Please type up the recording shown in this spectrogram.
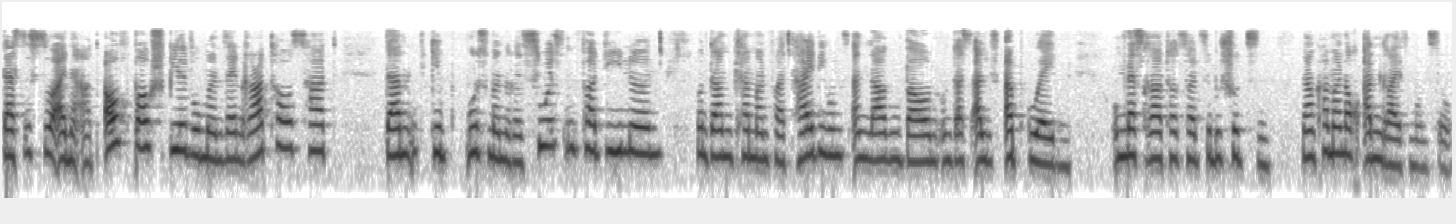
das ist so eine Art Aufbauspiel, wo man sein Rathaus hat dann gibt, muss man Ressourcen verdienen und dann kann man Verteidigungsanlagen bauen und das alles upgraden, um das Rathaus halt zu beschützen. Dann kann man auch angreifen und so.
